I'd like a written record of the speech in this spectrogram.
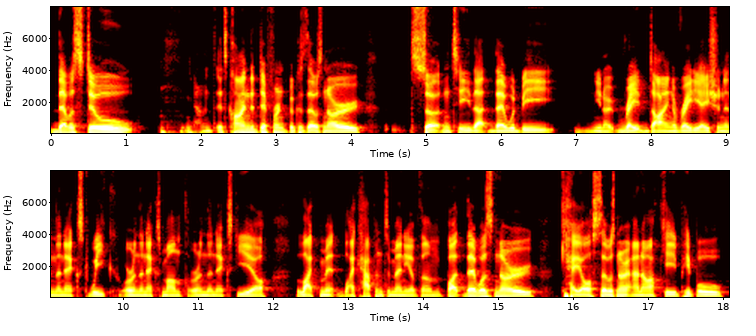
There was still, you know, it's kind of different because there was no certainty that there would be, you know, dying of radiation in the next week or in the next month or in the next year, like like happened to many of them. But there was no chaos. There was no anarchy. People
